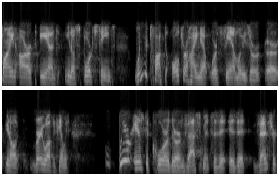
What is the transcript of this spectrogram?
fine art and you know sports teams, when you talk to ultra high net worth families or or you know very wealthy families, where is the core of their investments? Is it is it venture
